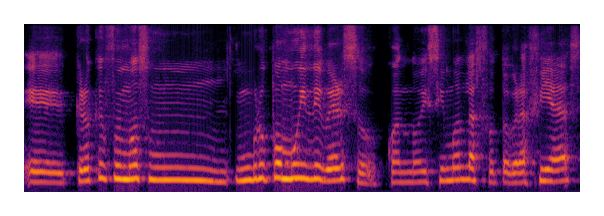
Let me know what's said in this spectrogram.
eh, creo que fuimos un, grupo muy diverso. Cuando hicimos las fotografías,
